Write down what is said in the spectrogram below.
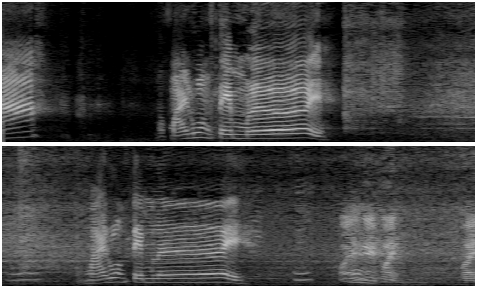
นะ ดอกไม้ร่วงเต็มเลยดอก ไม้ร่วงเต็มเลย ปล่อยได้ไงปล่อยปล่อย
